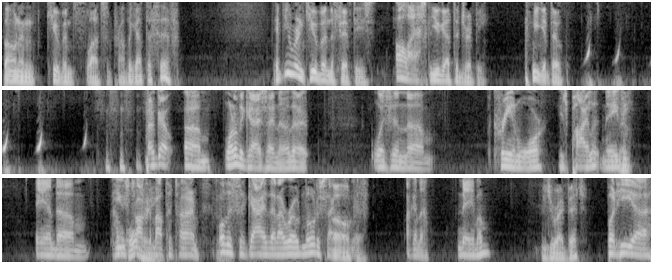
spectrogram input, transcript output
boning Cuban sluts and probably got the SIF. If you were in Cuba in the 50s, I'll ask. you got the drippy. You get the. I've got um, one of the guys I know that was in um, the Korean War. He's pilot, Navy, and um, he was talking about the time. Well, this is a guy that I rode motorcycles Oh, okay. with. I'm not gonna name him, Did you ride bitch? but he uh,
